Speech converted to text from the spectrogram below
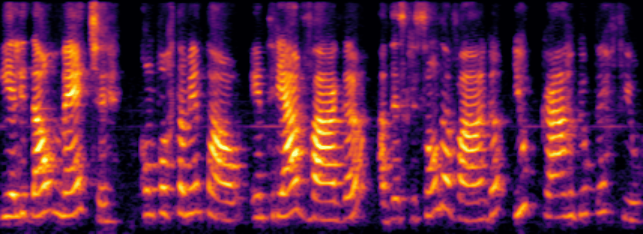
e ele dá um matcher comportamental entre a vaga, a descrição da vaga e o cargo e o perfil.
